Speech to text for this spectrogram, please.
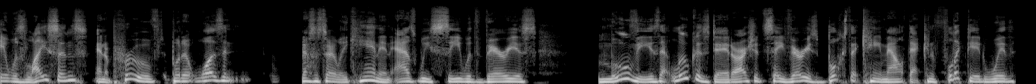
It was licensed and approved, but it wasn't necessarily canon, as we see with various movies that Lucas did, or I should say, various books that came out that conflicted with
